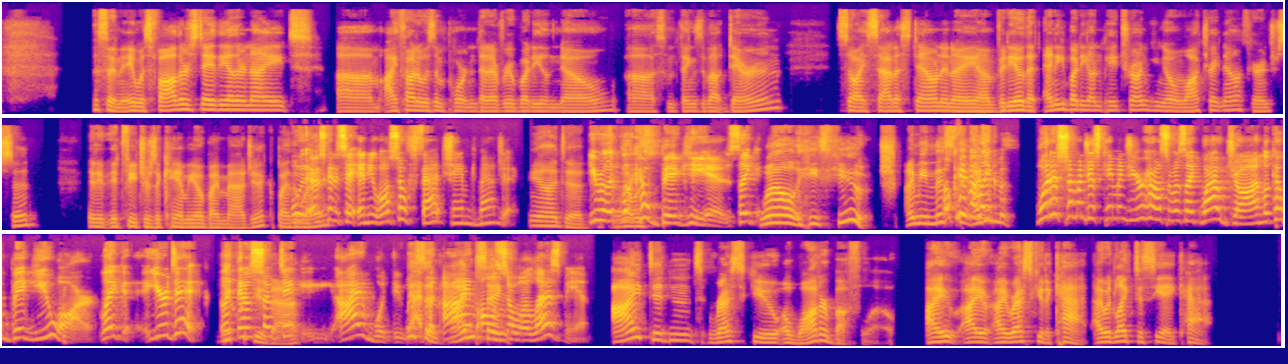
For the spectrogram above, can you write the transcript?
listen. It was Father's Day the other night. Um, I thought it was important that everybody know uh, some things about Daryn. So I sat us down in a uh, video that anybody on Patreon can go and watch right now if you're interested. It, it features a cameo by Magic, by the well, way. I was gonna say, and you also fat shamed Magic. yeah, I did. You were like, That look how big he is. Like, Well, he's huge. I mean, this. Okay, thing, but I like, didn't- what if someone just came into your house and was like, "Wow, John, look how big you are"? Like you're a dick. Like that was so that. dicky. I would do that, but I'm, I'm saying- also a lesbian. I didn't rescue a water buffalo. I, I I rescued a cat. I would like to see a cat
